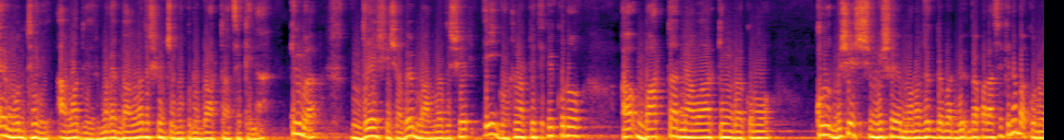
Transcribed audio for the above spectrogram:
এর মধ্যে আমাদের মানে বাংলাদেশের জন্য কোনো বার্তা আছে কিনা? কিংবা দেশ হিসাবে বাংলাদেশের এই ঘটনাটি থেকে কোনো বার্তা নেওয়ার কিংবা কোনো কোনো বিশেষ বিষয়ে মনোযোগ দেওয়ার ব্যাপার আছে কিনা বা কোনো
